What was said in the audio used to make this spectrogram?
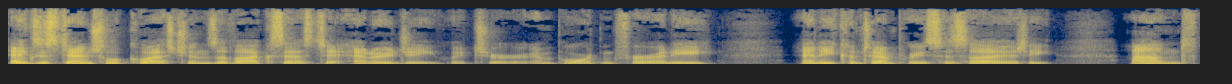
existential questions of access to energy, which are important for any any contemporary society, and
